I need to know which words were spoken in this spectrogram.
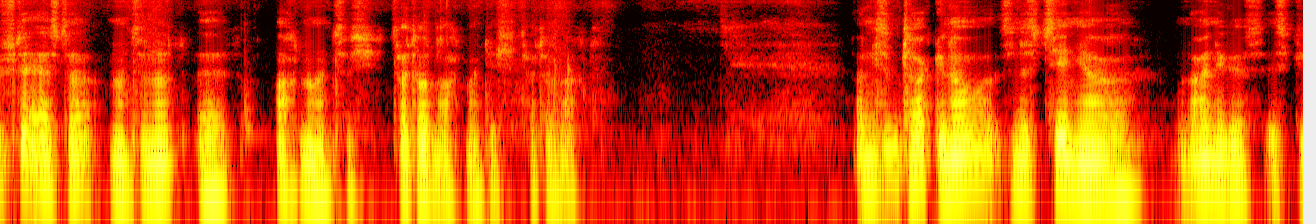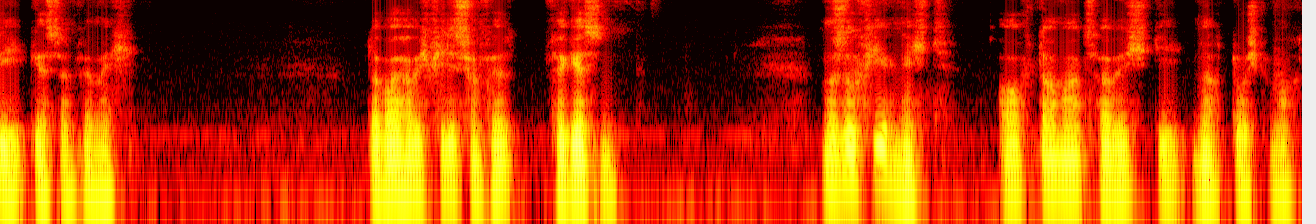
5.1.1998, 2008 meinte ich, 2008. An diesem Tag genau sind es zehn Jahre und einiges ist wie gestern für mich. Dabei habe ich vieles schon ver vergessen. Nur so viel nicht. Auch damals habe ich die Nacht durchgemacht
